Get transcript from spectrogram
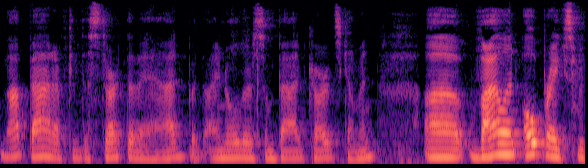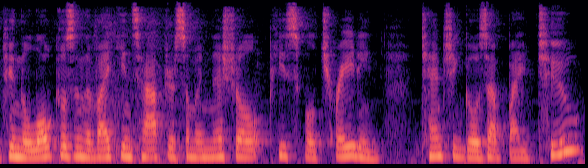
Not bad after the start that I had, but I know there's some bad cards coming. Uh, violent outbreaks between the locals and the Vikings after some initial peaceful trading. Tension goes up by two.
